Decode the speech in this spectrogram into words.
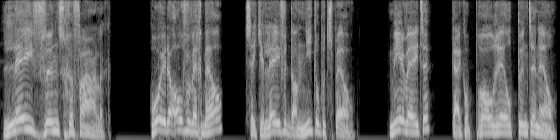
Levensgevaarlijk. Hoor je de overwegbel? Zet je leven dan niet op het spel. Meer weten? Kijk op prorail.nl.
